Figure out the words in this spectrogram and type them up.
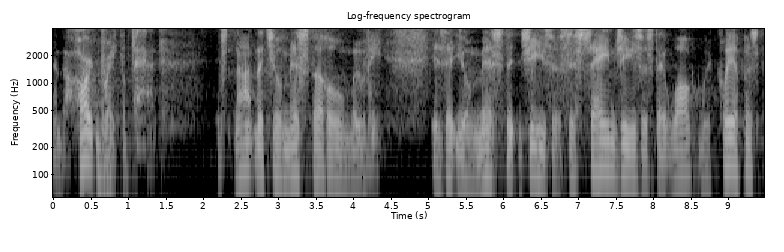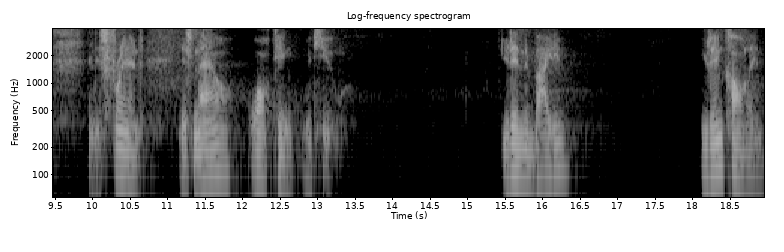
And the heartbreak of that is not that you'll miss the whole movie is that you'll miss that Jesus, this same Jesus that walked with Cleopas and his friend, is now walking with you. You didn't invite him. You didn't call him.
